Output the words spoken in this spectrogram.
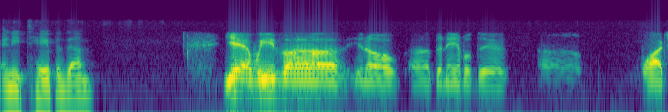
any tape of them? Yeah, we've uh, you know uh, been able to uh, watch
